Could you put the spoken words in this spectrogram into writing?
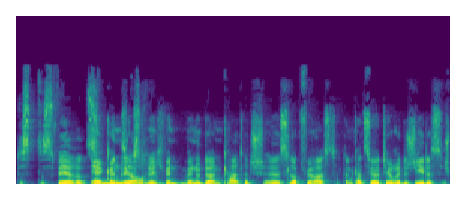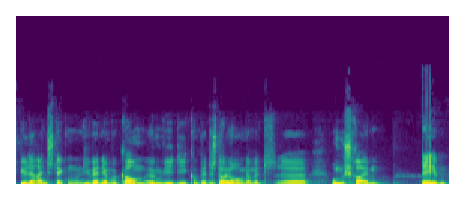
Das, das wäre zu Ja, können sie ja auch extrem. nicht. Wenn, wenn du da einen Cartridge-Slot für hast, dann kannst du ja theoretisch jedes Spiel da reinstecken und die werden ja wohl kaum irgendwie die komplette Steuerung damit äh, umschreiben, Nee, eben.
